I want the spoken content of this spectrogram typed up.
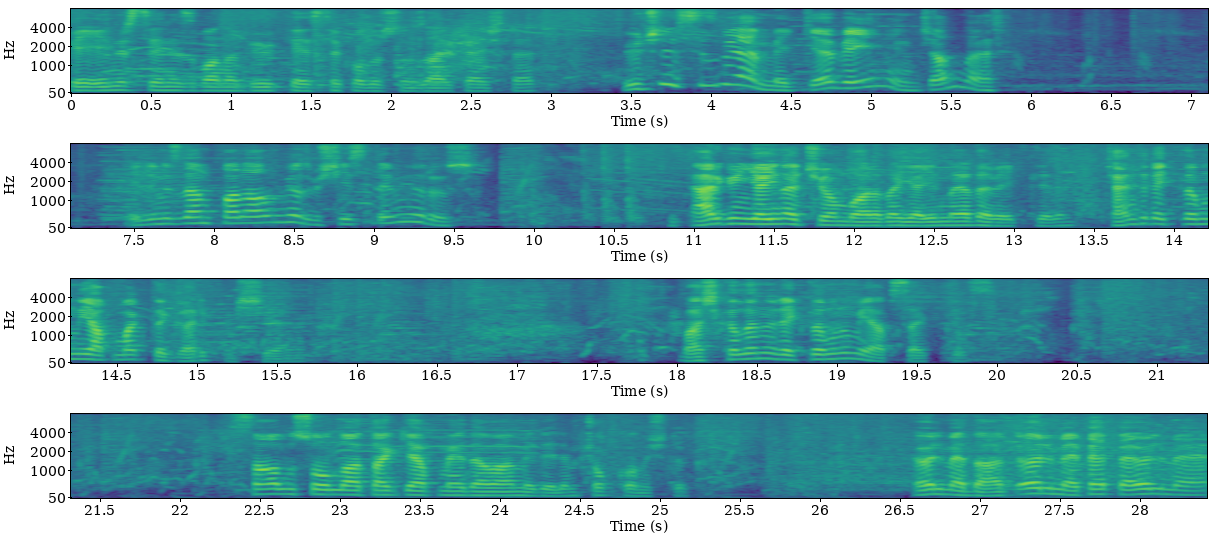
beğenirseniz bana büyük destek olursunuz arkadaşlar. Ücretsiz beğenmek ya beğenin canlar. Elinizden para almıyoruz bir şey istemiyoruz. Her gün yayın açıyorum bu arada yayınları da beklerim. Kendi reklamını yapmak da garipmiş ya. Başkalarının reklamını mı yapsak biz? Sağlı sollu atak yapmaya devam edelim. Çok konuştuk. Ölme Dart, ölme Pepe, ölme.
